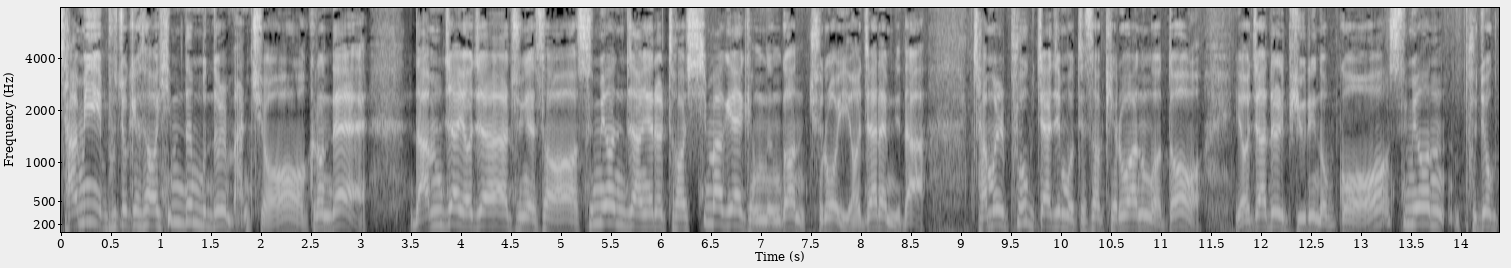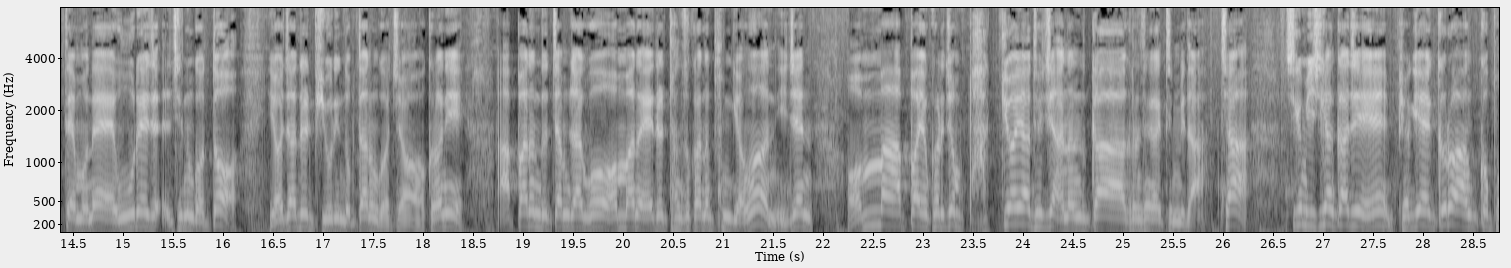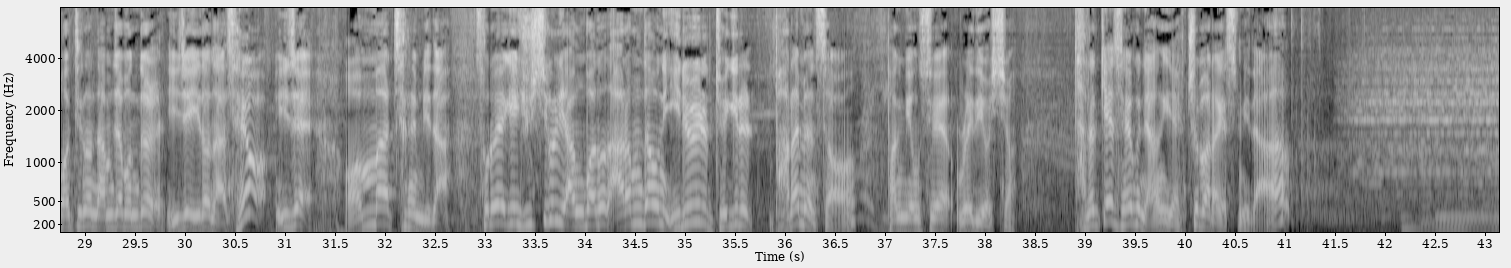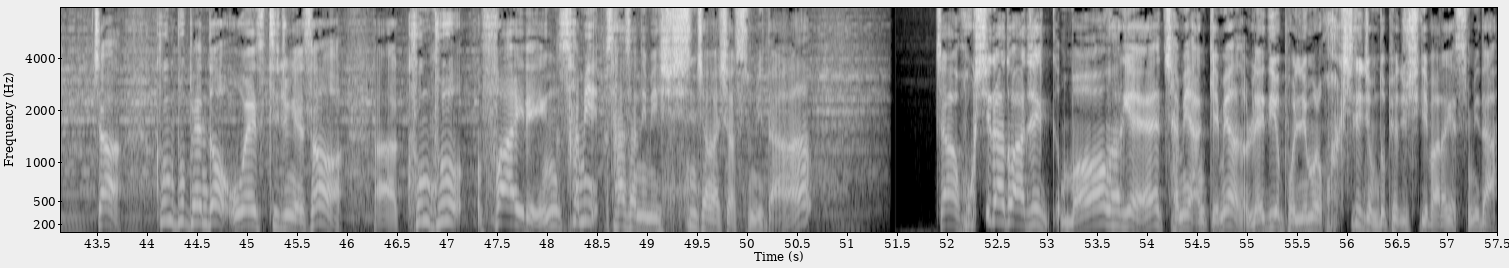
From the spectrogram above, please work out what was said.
잠이 부족해서 힘든 분들 많죠. 그런데 남자 여자 중에서 수면 장애를 더 심하게 겪는 건 주로 여자랍니다. 잠을 푹 자지 못해서 괴로워하는 것도 여자들 비율이 높고 수면 부족 때문에 우울해지는 것도 여자들 비율이 높다는 거죠. 그러니 아빠는 늦잠 자고 엄마는 애를 단속하는 풍경은 이젠 엄마 아빠 역할이 좀 바뀌어야 되지 않을까 그런 생각이 듭니다. 자, 지금 이 시간까지 벽에 끌어안고 버티는 남자분들 이제 일어나세요. 이제 엄마 차례입니다. 서로에게 휴식을 양보하는 아름다운 일요일 되기를 바라면서 박명수의 라디오 쇼. 다들 깨세요 그냥 예 출발하겠습니다. 자, 쿵푸 팬더 OST 중에서 아, 쿵푸 파이팅 3244님이 신청하셨습니다. 자, 혹시라도 아직 멍하게 잠이 안 깨면 라디오 볼륨을 확실히 좀 높여주시기 바라겠습니다.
